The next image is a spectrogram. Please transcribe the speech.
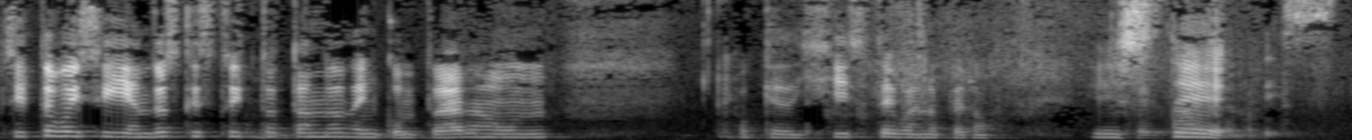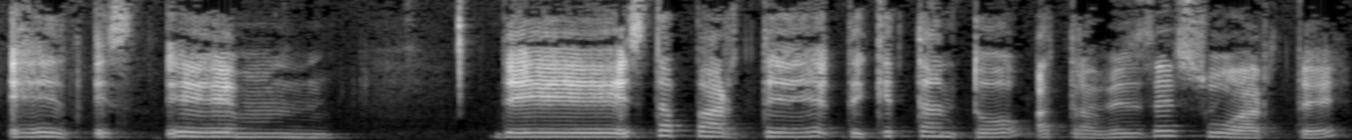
sí te voy siguiendo, es que estoy tratando de encontrar aún lo que dijiste, bueno, pero este eh, es, em, de esta parte de qué tanto a través de su arte,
